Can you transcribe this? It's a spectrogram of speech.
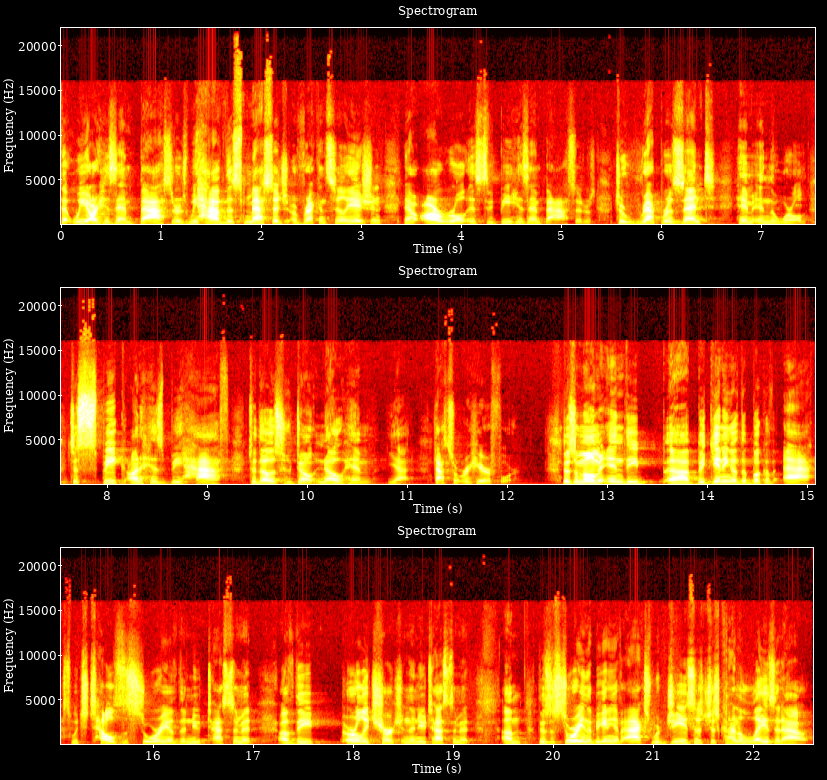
that we are his ambassadors. We have this message of reconciliation. Now, our role is to be his ambassadors, to represent him in the world, to speak on his behalf to those who don't know him yet. That's what we're here for. There's a moment in the uh, beginning of the book of Acts which tells the story of the New Testament, of the early church in the New Testament. Um, there's a story in the beginning of Acts where Jesus just kind of lays it out.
